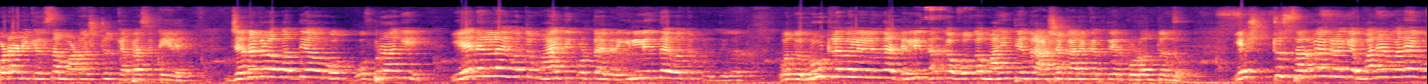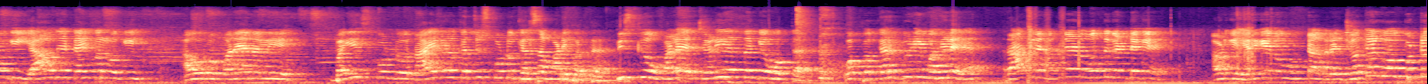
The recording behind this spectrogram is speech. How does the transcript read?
ಓಡಾಡಿ ಕೆಲಸ ಮಾಡುವಷ್ಟು ಕೆಪಾಸಿಟಿ ಇದೆ. ಜನಗಳ ಮಧ್ಯೆ ಅವರು ಒಬ್ಬರಾಗಿ ಏನೆಲ್ಲ ಇವತ್ತು ಮಾಹಿತಿ ಕೊಡ್ತಾ ಇದ್ದಾರೆ. ಇಲ್ಲಿಂದ ಇವತ್ತು, ಒಂದು ರೂಟ್ ಲೆವೆಲ್ ಇಲ್ಲಿಂದ ಡೆಲ್ಲಿ ತನಕ ಹೋಗೋ ಮಾಹಿತಿ ಅಂದ್ರೆ ಆಶಾ ಕಾರ್ಯಕರ್ತೆಯರು ಕೊಡುವಂಥದ್ದು. ಎಷ್ಟು ಸರ್ವೆಗಳಿಗೆ ಮನೆ ಮನೆಗೆ ಹೋಗಿ, ಯಾವುದೇ ಟೈಮಲ್ಲಿ ಹೋಗಿ ಅವರು ಮನೆಯಲ್ಲಿ ಬಯಸ್ಕೊಂಡು ನಾಯಿಗಳು ಕಚ್ಚಿಸ್ಕೊಂಡು ಕೆಲಸ ಮಾಡಿ ಬರ್ತಾರೆ. ಬಿಸಿಲು, ಮಳೆ, ಚಳಿ ಅಂತಂಗೆ ಹೋಗ್ತಾರೆ. ಒಬ್ಬ ಗರ್ಭಿಣಿ ಮಹಿಳೆ ರಾತ್ರಿ ಹನ್ನೆರಡು, ಒಂದು ಗಂಟೆಗೆ ಅವಳಿಗೆ ಹೆರಿಗೆ ನೋವು ಉಂಟಾದ್ರೆ ಜೊತೆಗೆ ಹೋಗ್ಬಿಟ್ಟು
